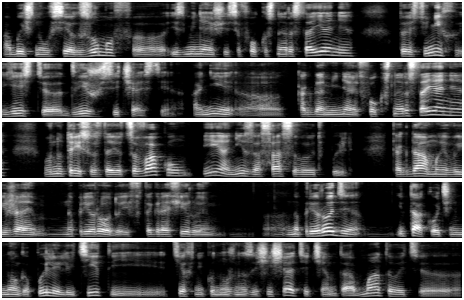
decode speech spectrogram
Обычно у всех зумов э, изменяющееся фокусное расстояние, то есть у них есть э, движущиеся части. Они, когда меняют фокусное расстояние, внутри создается вакуум, и они засасывают пыль. Когда мы выезжаем на природу и фотографируем на природе, и так очень много пыли летит, и технику нужно защищать и чем-то обматывать. Э,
